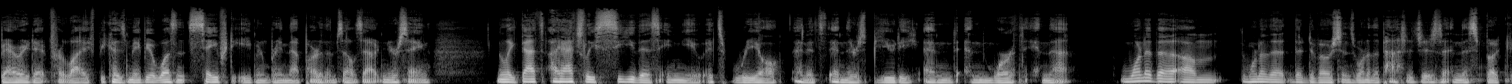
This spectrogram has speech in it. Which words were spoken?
buried it for life because maybe it wasn't safe to even bring that part of themselves out. And you're saying, like that's I actually see this in you. It's real and it's and there's beauty and and worth in that. One of the um one of the the devotions, one of the passages in this book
